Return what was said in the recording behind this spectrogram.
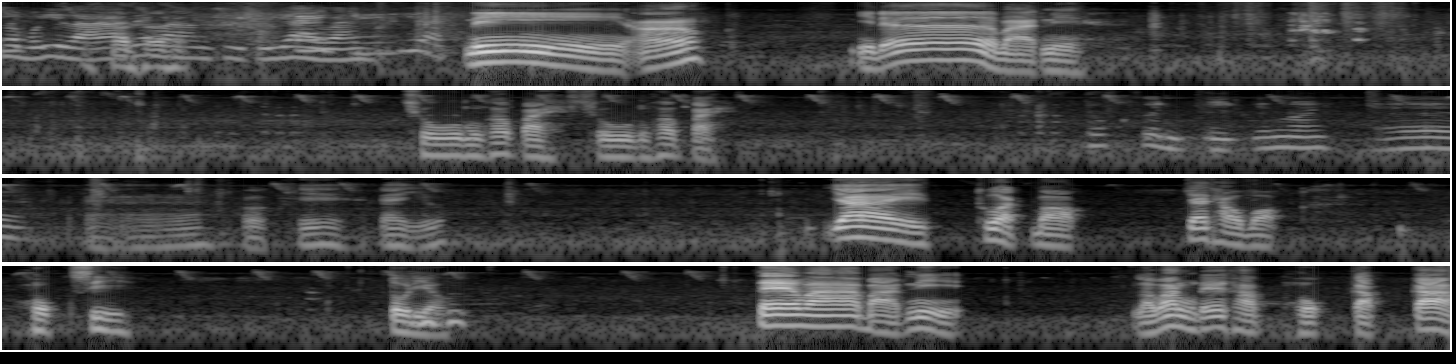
ซะบ่อีหลาได้บางทีกูใกย้าล้ยว่ากินเลือดนี่เอานี่เด้อบาทนี่ชูมเข้าไป ชูมเข้าไป ยกขึ้นอีกนิดหน่อย เอออ่าโอเค ได้อยู่ย่ายทวดบอกย่ายเท่าบอกหกสี่ตัวเดียว แต่ว่าบาทนี่ระวังเด้อครับหกกับเก้า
